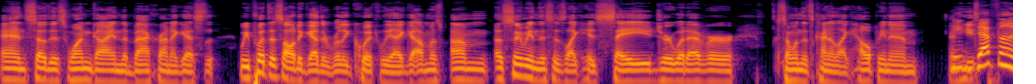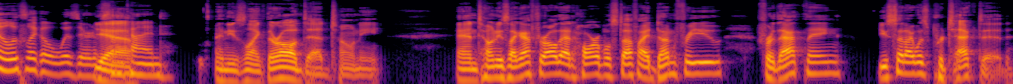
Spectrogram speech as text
And so this one guy in the background, I guess. We put this all together really quickly. I, I'm, I'm assuming this is like his sage or whatever, someone that's kind of like helping him. And He, definitely looks like a wizard of Yeah. some kind. and he's like, they're all dead, Tony. And Tony's like, after all that horrible stuff I'd done for you, for that thing, you said I was protected.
